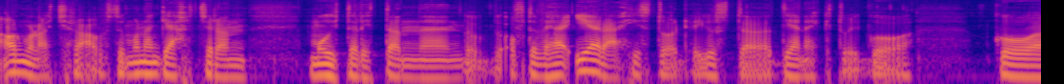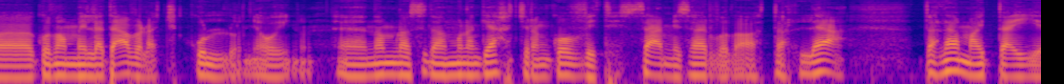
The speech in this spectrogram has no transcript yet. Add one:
armulatšraavus, mul on kähtsärän muistelitan ofta vähän era historia just dialektoi go kun kun on meillä täväläts kullun ja oinun. Namla sitä mul on kähtsärän kovit saami servoda tällä. Tällä maita ei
